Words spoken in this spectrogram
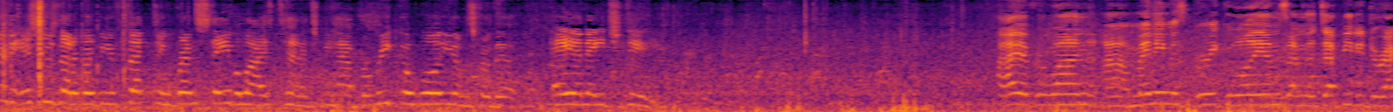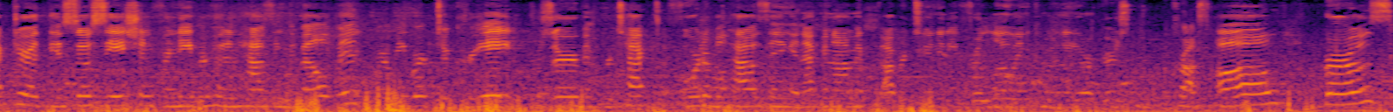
to the issues that are going to be affecting rent stabilized tenants, we have Barika Williams for the ANHD. Hi everyone, uh, my name is Barika Williams. I'm the Deputy Director at the Association for Neighborhood and Housing Development, where we work to create, preserve, and protect affordable housing and economic opportunity for low-income New Yorkers across all boroughs.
